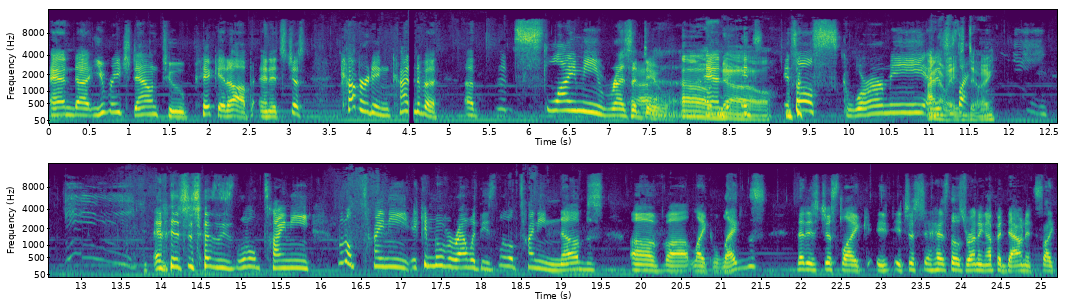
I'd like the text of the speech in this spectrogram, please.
and uh, you reach down to pick it up and it's just covered in kind of a, a slimy residue Oh and no! it's it's all squirmy I and know it's what just he's like doing. and it just has these little tiny little tiny it can move around with these little tiny nubs of uh like legs that is just like it, it just has those running up and down its like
